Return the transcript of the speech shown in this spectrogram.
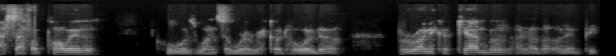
Asafa Powell, who was once a world record holder, Veronica Campbell, another Olympic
